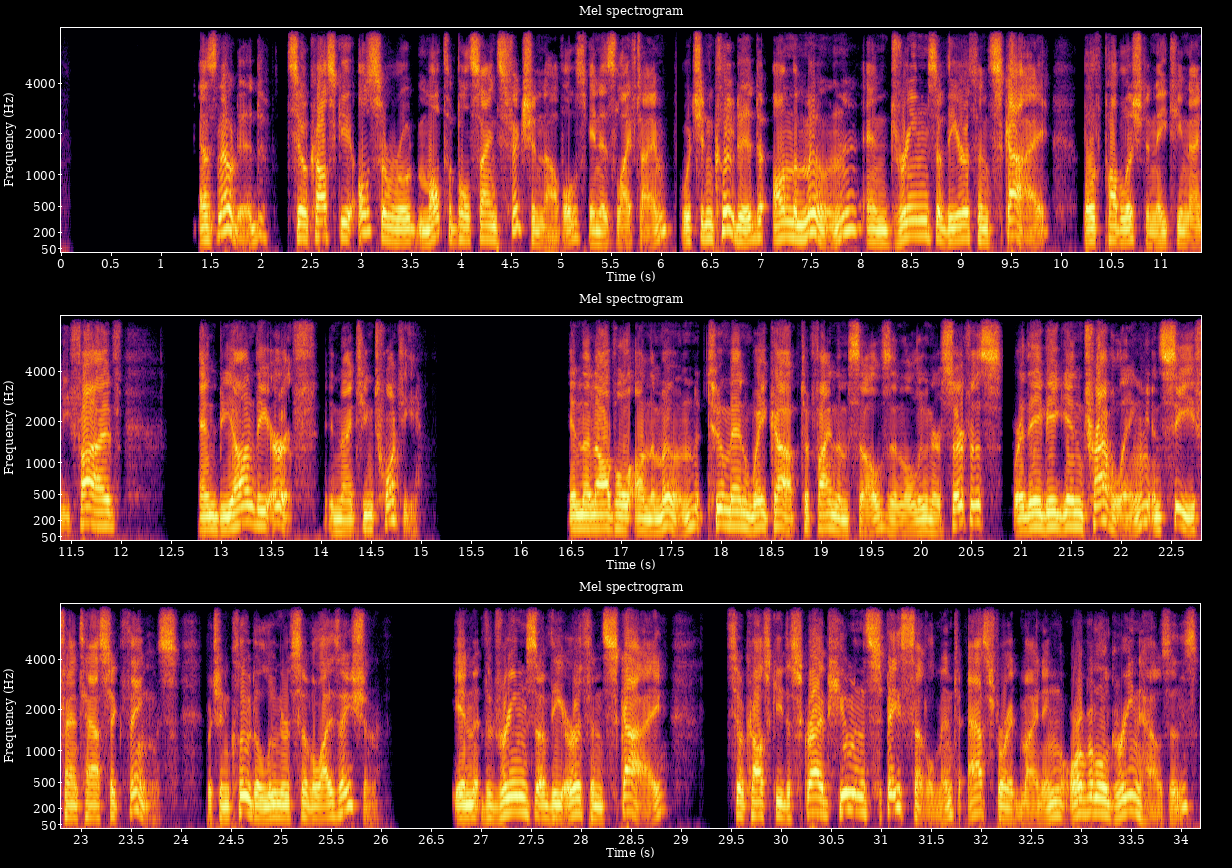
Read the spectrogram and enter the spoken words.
As noted, Tsiolkovsky also wrote multiple science fiction novels in his lifetime, which included On the Moon and Dreams of the Earth and Sky, both published in 1895, and Beyond the Earth in 1920. In the novel On the Moon, two men wake up to find themselves in the lunar surface, where they begin traveling and see fantastic things, which include a lunar civilization. In The Dreams of the Earth and Sky, Tsiolkovsky described human space settlement, asteroid mining, orbital greenhouses,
